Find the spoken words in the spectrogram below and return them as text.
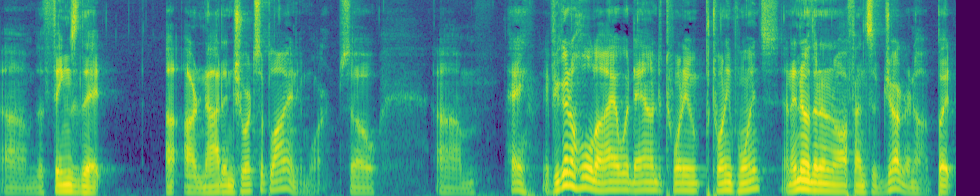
um, the things that uh, are not in short supply anymore. So. Um, hey, if you're going to hold Iowa down to 20, 20 points, and I know they're an offensive juggernaut, but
